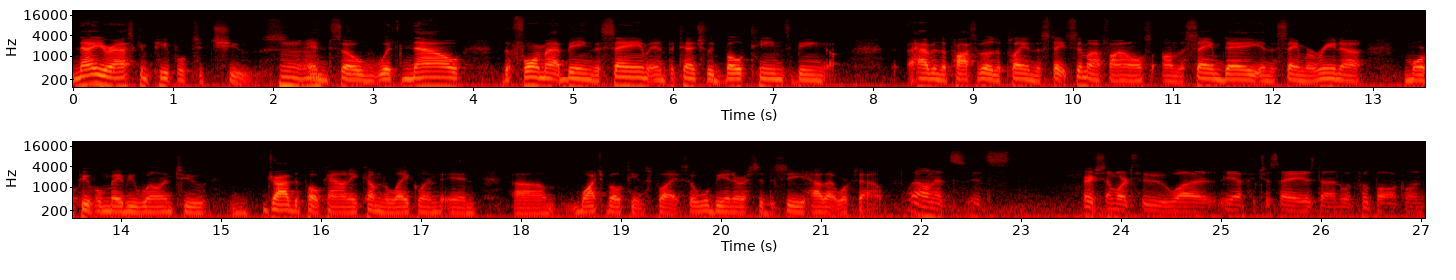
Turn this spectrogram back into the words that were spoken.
now you're asking people to choose. Mm-hmm. And so with now the format being the same and potentially both teams being having the possibility to play in the state semifinals on the same day in the same arena, more people may be willing to drive to Polk County, come to Lakeland, and um, watch both teams play. So we'll be interested to see how that works out. Well, and it's it's very similar to what the FHSAA has done with football, going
